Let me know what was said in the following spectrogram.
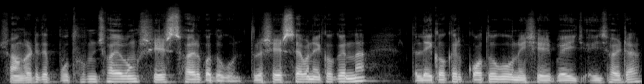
সংখ্যাটিতে প্রথম ছয় এবং শেষ ছয়ের কত গুণ? তাহলে শেষ ছয় মানে এককের না? তাহলে এককের কত গুণ এই এই ছয়টা?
